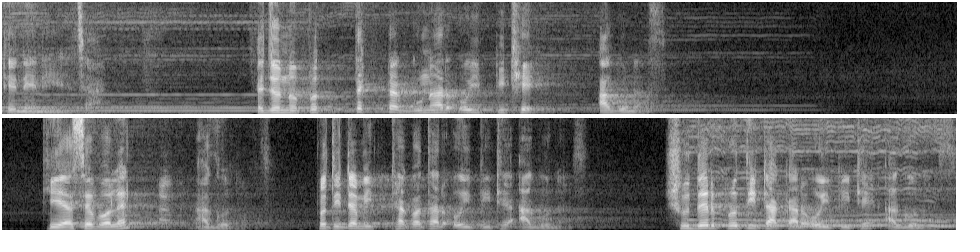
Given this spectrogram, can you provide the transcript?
টেনে নিয়ে যায়। এজন্য প্রত্যেকটা গুনার ওই পিঠে আগুন আছে। কি আছে বলেন? আগুন। প্রতিটা মিথ্যা কথার ওই পিঠে আগুন আছে। সুদের প্রতি টাকার ওই পিঠে আগুন আছে।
